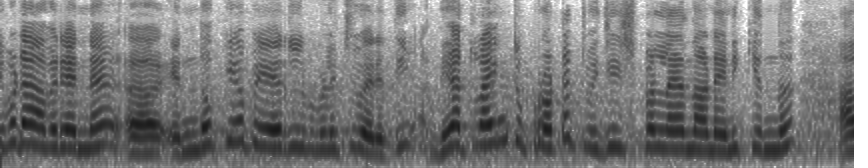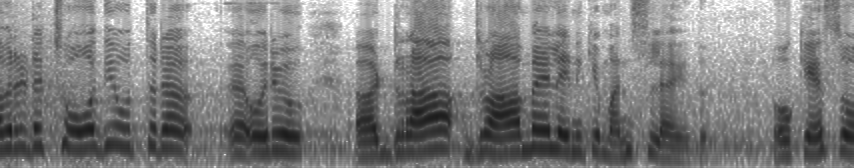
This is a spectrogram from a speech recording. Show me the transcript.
ഇവിടെ അവരെന്നെ എന്തൊക്കെയോ പേരിൽ വിളിച്ചു വരുത്തി. They are trying to protect Vijesh Pillai എന്നാണ് എനിക്കിന്ന് അവരുടെ ചോദ്യോത്തര ഒരു ഡ്രാ ഡ്രാമയിൽ എനിക്ക് മനസ്സിലായത്. ഓക്കെ സോ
